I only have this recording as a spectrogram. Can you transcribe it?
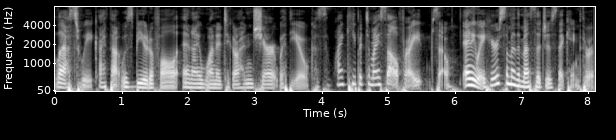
last week I thought was beautiful and I wanted to go ahead and share it with you because why keep it to myself, right? So, anyway, here's some of the messages that came through.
